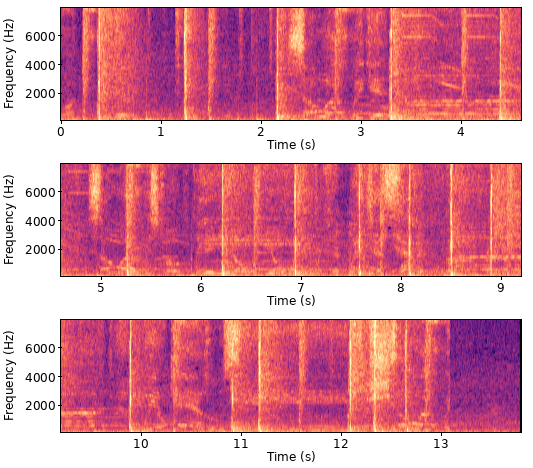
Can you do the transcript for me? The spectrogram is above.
one. Yeah. So what we get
